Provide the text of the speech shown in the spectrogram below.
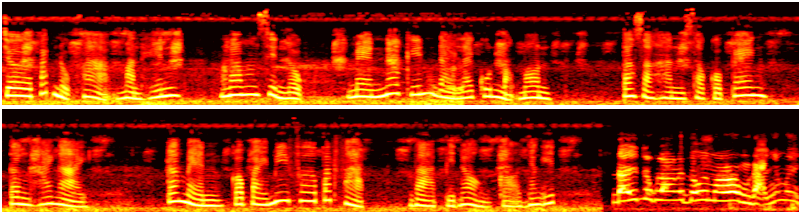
Chơi bắt nục phả màn hên, năm xỉn nục men kín đầy lai cun mọc mòn. Tăng sàng hẳn sau cổ peng tầng hai ngày tăng mèn có bảy mi phơ bắt phạt và bí nòng có nhăng ít. Đây trong làng này tôi mà không đánh mới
